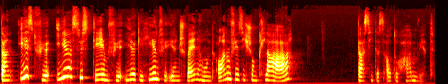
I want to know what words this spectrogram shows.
dann ist für ihr System, für ihr Gehirn, für ihren Schweinehund an und für sich schon klar, dass sie das Auto haben wird.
